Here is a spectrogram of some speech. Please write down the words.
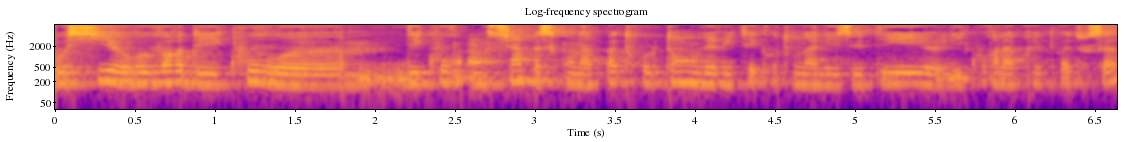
aussi revoir des cours, des cours anciens parce qu'on n'a pas trop le temps en vérité quand on a les ED, les cours à la prépa, tout ça.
